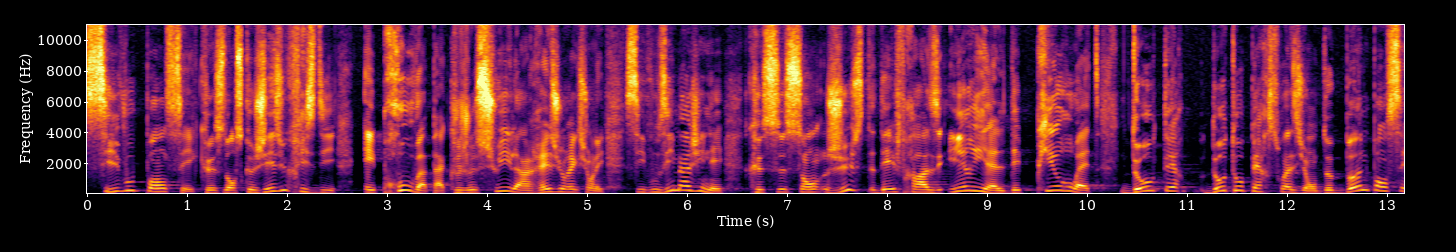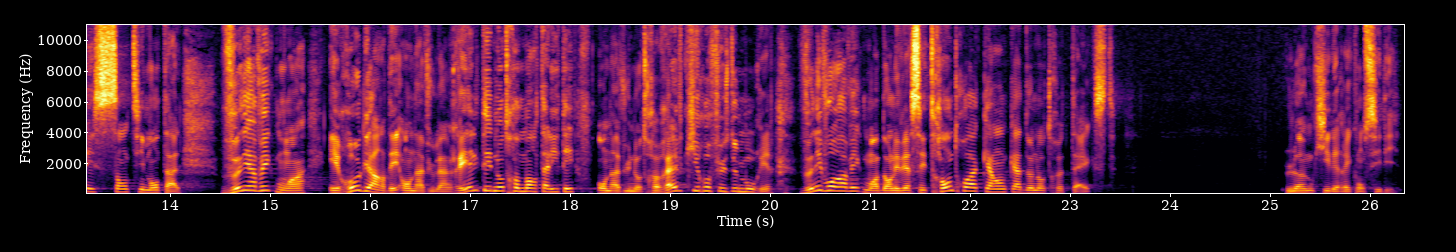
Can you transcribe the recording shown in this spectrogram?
si vous pensez que lorsque Jésus-Christ dit éprouve à pas que je suis la résurrection, si vous imaginez que ce sont juste des phrases irréelles, des pirouettes d'auto-persuasion, de bonnes pensées sentimentales, venez avec moi et regardez, on a vu la réalité de notre mortalité, on a vu notre rêve qui refuse de mourir. Venez voir avec moi dans les versets 33 à 44 de notre texte, l'homme qui les réconcilie.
